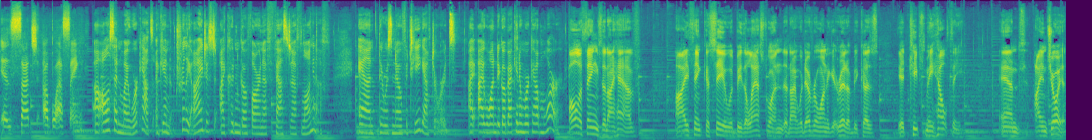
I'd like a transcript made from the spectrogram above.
is such a blessing. Uh, all of a sudden, my workouts, again, truly, I just, I couldn't go far enough, fast enough, long enough. And there was no fatigue afterwards. I, I wanted to go back in and work out more. All the things that I have, I think ASEA would be the last one that I would ever want to get rid of because it keeps me healthy and I enjoy it.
